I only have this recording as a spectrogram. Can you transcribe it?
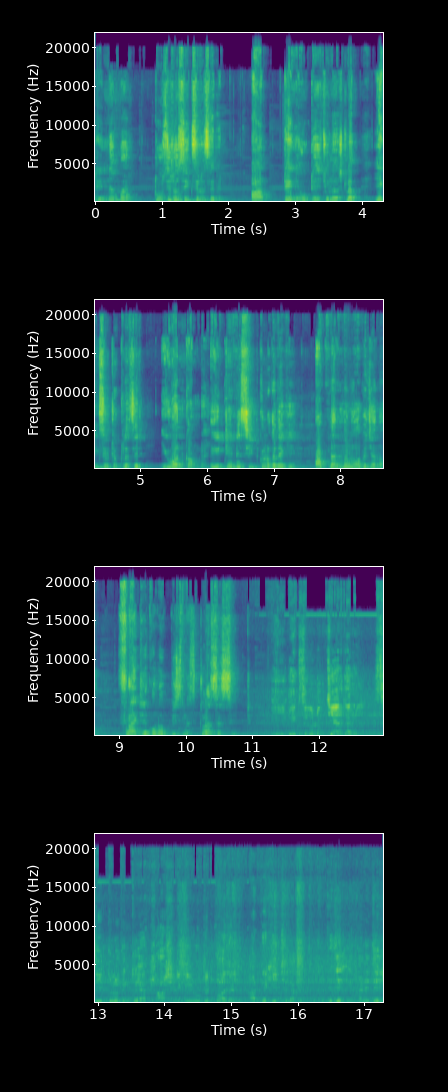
Train number two zero six zero seven. আর ট্রেনে উঠেই চলে আসলাম এক্সিকিউটিভ ক্লাসের ইউয়ান কামরায়। এই ট্রেনের সিটগুলোকে দেখে আপনার মনে হবে যেন ফ্লাইটের কোনো বিজনেস ক্লাসের সিট এই এক্সিকিউটিভ চেয়ার গাড়ি সিটগুলো কিন্তু একশো আশি ডিগ্রি রোটেট করা যায়। আর দেখিয়েছি দেখো এই যে এখানে যেই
